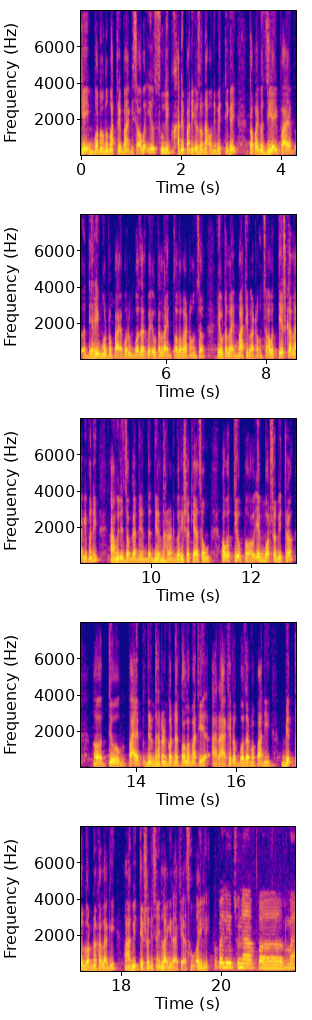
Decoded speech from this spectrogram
केही बनाउनु मात्रै बाँकी छ। अब यो सुलीको खानेपानी योजना आउने बित्तिकै तपाईँको जिआई पाइप धेरै मोटो पाइपहरू बजारको एउटा लाइन तलबाट हुन्छ एउटा लाइन माथिबाट हुन्छ। अब त्यसका लागि पनि हामीले जग्गा निर्ध निर्धारण गरिसकेका छौँ। अब त्यो एक वर्षभित्र त्यो पाइप निर्धारण गर्न तलमाथि राखेर बजारमा पानी व्यक्त गर्नका लागि हामी त्यसरी चाहिँ लागिराखेका छौँ अहिले। तपाईँले चुनावमा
